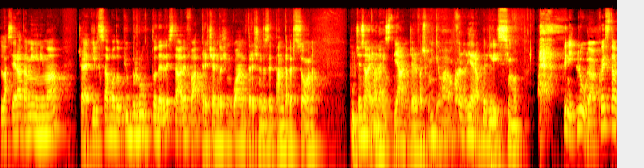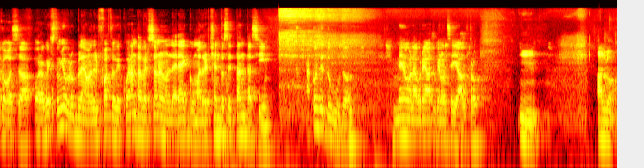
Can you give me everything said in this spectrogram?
la serata minima, cioè il sabato più brutto dell'estate, fa 350-370 persone. Cioè sono arrivato a Onesto. rimpiangere, faccio minchia, ma quello lì era bellissimo. Quindi Luca, questa cosa, ora questo mio problema del fatto che 40 persone non le reggo, ma 370 sì, a cosa è dovuto? Neo laureato che non sei altro. Mm. Allora,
